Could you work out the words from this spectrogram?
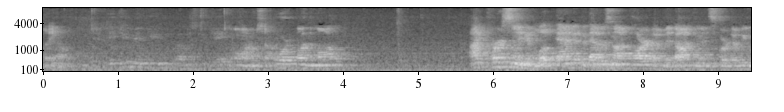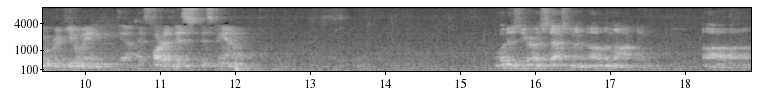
Did you review, uh, Mr. Gates, Oh, I'm sorry. or on the model? I personally have looked at it, but that was not part of the documents for, that we were reviewing Yeah. as part of this, this panel. What is your assessment of the modeling? Uh,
